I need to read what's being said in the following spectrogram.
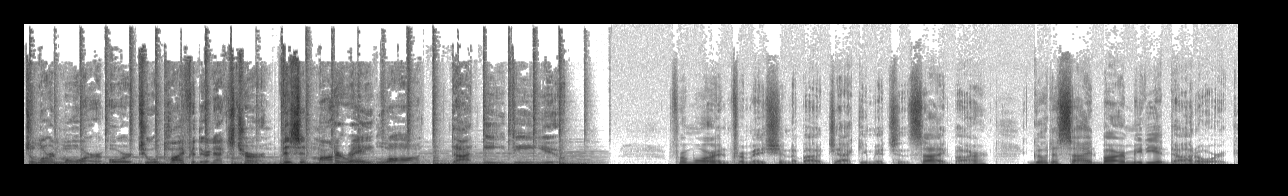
To learn more or to apply for their next term, visit montereylaw.edu. For more information about Jackie Mitchen's Sidebar, go to sidebarmedia.org.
